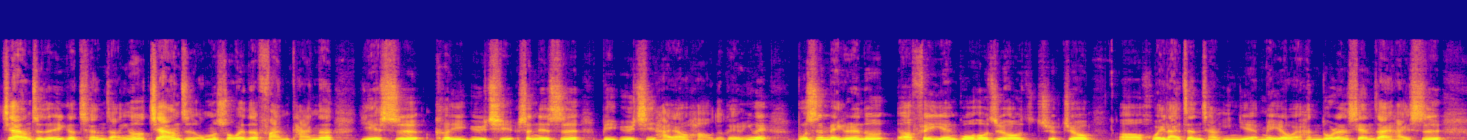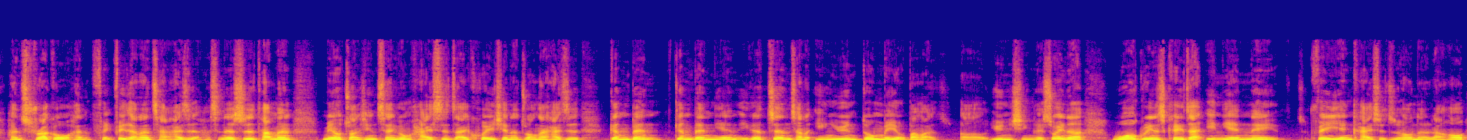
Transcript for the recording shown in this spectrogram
这样子的一个成长，应该说这样子，我们所谓的反弹呢，也是可以预期，甚至是比预期还要好的，OK，因为不是每个人都呃肺炎过后之后就就。呃，回来正常营业没有诶，很多人现在还是很 struggle，很非非常的惨，还是甚至是他们没有转型成功，还是在亏钱的状态，还是根本根本连一个正常的营运都没有办法呃运行，所以呢，Walgreens 可以在一年内。肺炎开始之后呢，然后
